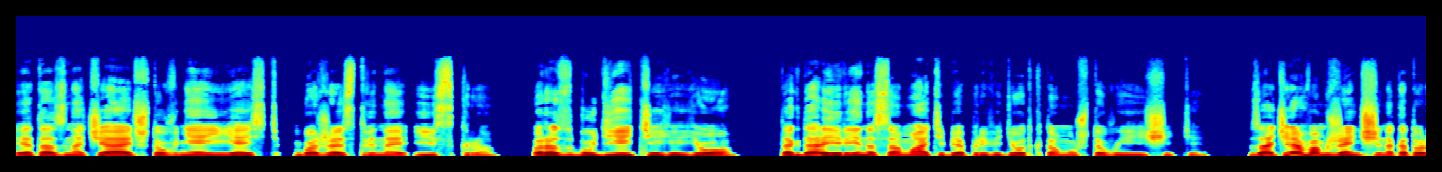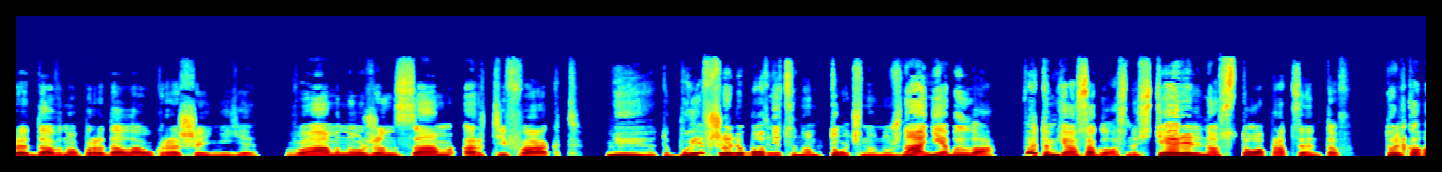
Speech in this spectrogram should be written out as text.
это означает, что в ней есть божественная искра. Разбудите ее. Тогда Ирина сама тебя приведет к тому, что вы ищете. Зачем вам женщина, которая давно продала украшение? Вам нужен сам артефакт. Нет, бывшая любовница нам точно нужна не была. В этом я согласна. Стериль на сто процентов. Только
